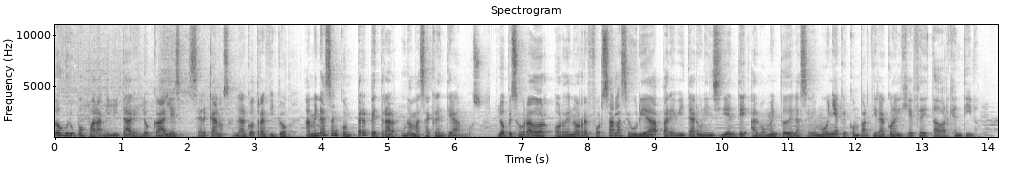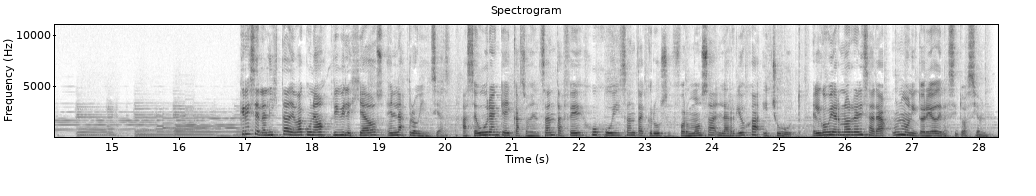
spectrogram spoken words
Dos grupos paramilitares locales cercanos al narcotráfico amenazan con perpetrar una masacre entre ambos. López Obrador ordenó reforzar la seguridad para evitar un incidente al momento de la ceremonia que compartirá con el jefe de Estado argentino. Crece la lista de vacunados privilegiados en las provincias. Aseguran que hay casos en Santa Fe, Jujuy, Santa Cruz, Formosa, La Rioja y Chubut. El gobierno realizará un monitoreo de la situación.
